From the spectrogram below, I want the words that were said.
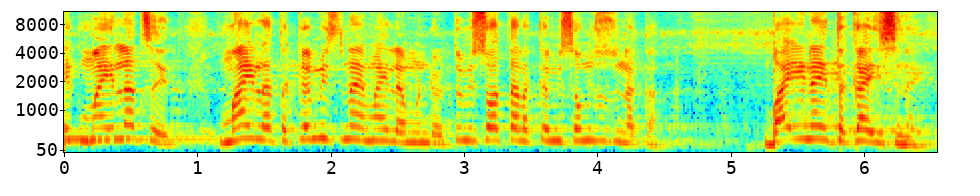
एक महिलाच आहेत. महिला तर कमीच नाही महिला मंडळ. तुम्ही स्वतःला कमी समजूच नका. बाई नाही तर काहीच नाही.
